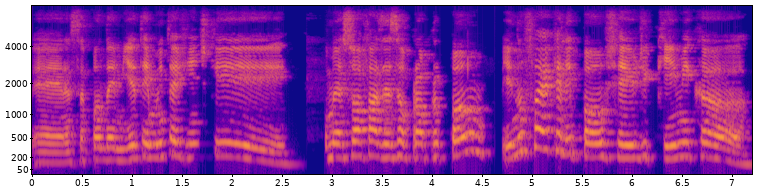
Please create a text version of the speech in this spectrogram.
é, nessa pandemia, tem muita gente que começou a fazer seu próprio pão e não foi aquele pão cheio de química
